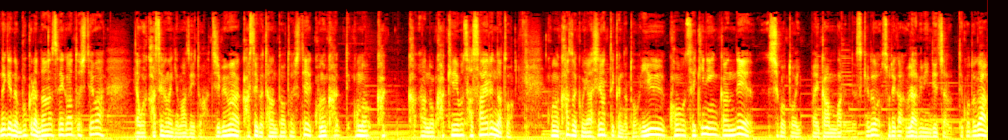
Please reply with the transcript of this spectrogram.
だけど僕ら男性側としてはいや俺稼がなきゃまずいと。自分は稼ぐ担当としてこのかこのかあの家計を支えるんだと。この家族を養っていくんだと。いうこの責任感で仕事をいっぱい頑張るんですけどそれが裏目に出ちゃうってことが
